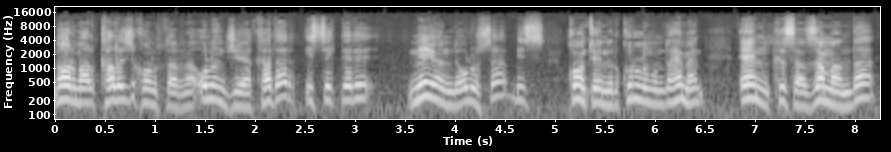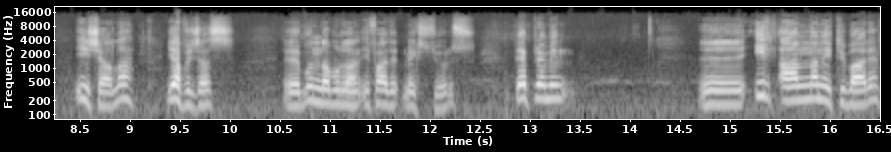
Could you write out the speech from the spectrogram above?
normal kalıcı konutlarına oluncaya kadar istekleri ne yönde olursa biz konteyner kurulumunda hemen en kısa zamanda inşallah yapacağız. E, Bunu da buradan ifade etmek istiyoruz. Depremin e, ilk anından itibaren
